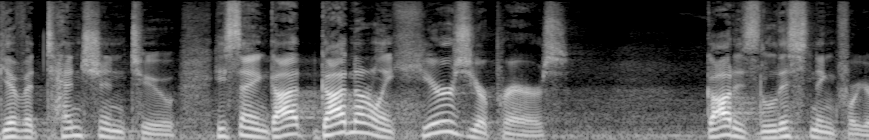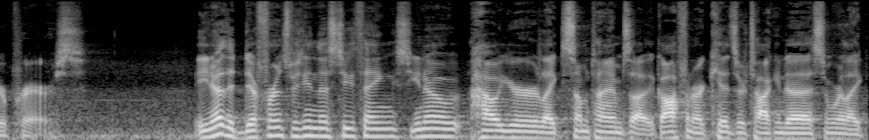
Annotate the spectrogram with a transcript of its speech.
give attention to. He's saying, God, God not only hears your prayers, God is listening for your prayers. You know the difference between those two things? You know how you're like sometimes, like often our kids are talking to us and we're like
